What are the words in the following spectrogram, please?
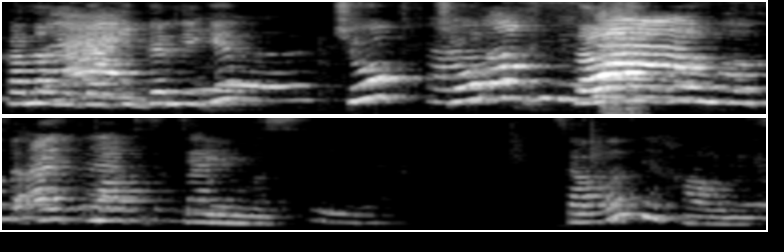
Kanada'daki derneğe çok çok sağ olunuz aytmak istiyoruz. Sağ olun.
